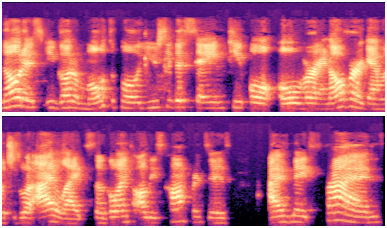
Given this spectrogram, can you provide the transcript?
notice you go to multiple, you see the same people over and over again, which is what I like. So going to all these conferences, I've made friends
